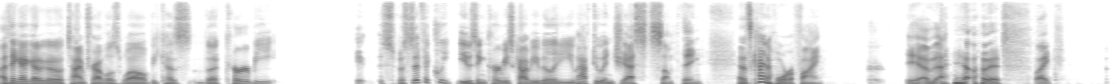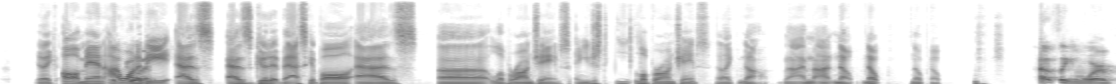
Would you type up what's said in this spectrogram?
I think I gotta go time travel as well because the Kirby, it- specifically using Kirby's copy ability, you have to ingest something, and it's kind of horrifying. Yeah, like, like, oh man, I want to be as as good at basketball as uh LeBron James, and you just eat LeBron James. And like, no, I'm not. Nope, nope, nope, nope. I was thinking more,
